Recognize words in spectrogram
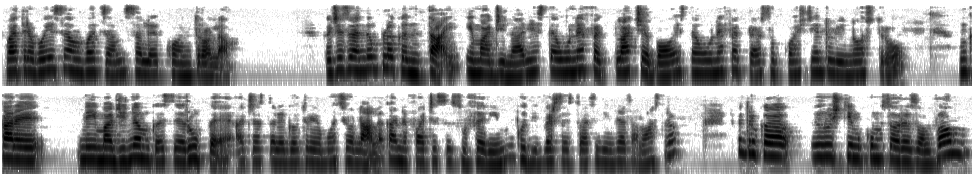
va trebui să învățăm să le controlăm. Că ce se întâmplă când tai imaginar este un efect placebo, este un efect al subconștientului nostru în care ne imaginăm că se rupe această legătură emoțională care ne face să suferim cu diverse situații din viața noastră pentru că nu știm cum să o rezolvăm,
